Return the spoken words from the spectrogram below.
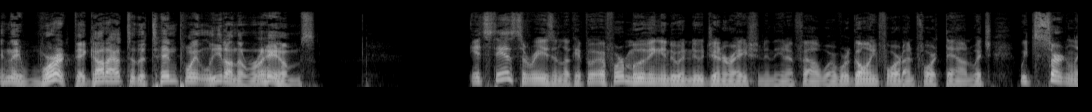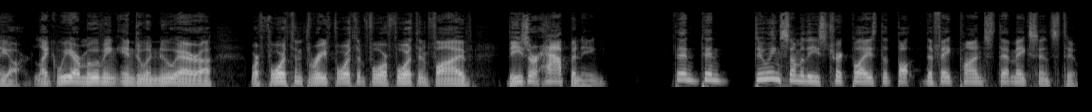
And they worked. They got out to the ten point lead on the Rams. It stands to reason. Look, if if we're moving into a new generation in the NFL where we're going for it on fourth down, which we certainly are, like we are moving into a new era where fourth and three, fourth and four, fourth and five, these are happening. Then then doing some of these trick plays, the the fake punts, that makes sense too.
